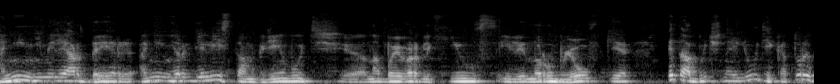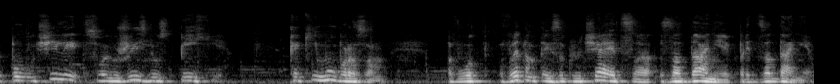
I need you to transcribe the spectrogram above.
они не миллиардеры, они не родились там где-нибудь э, на Беверли-Хиллз или на Рублевке. Это обычные люди, которые получили в свою жизнь успехи. Каким образом? Вот в этом-то и заключается задание, предзадание.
